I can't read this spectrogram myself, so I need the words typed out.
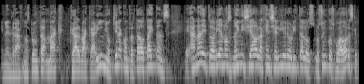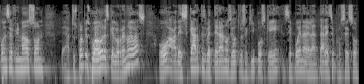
en el draft. Nos pregunta Mac Calva Cariño, ¿quién ha contratado Titans? Eh, a nadie todavía no, no, ha iniciado la agencia libre, ahorita los, los únicos jugadores que pueden ser firmados son a tus propios jugadores que los renuevas o a descartes veteranos de otros equipos que se pueden adelantar a ese proceso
